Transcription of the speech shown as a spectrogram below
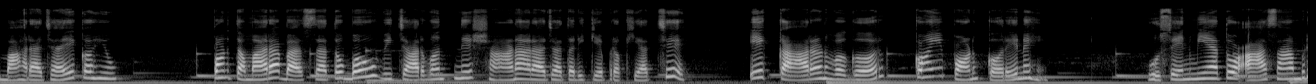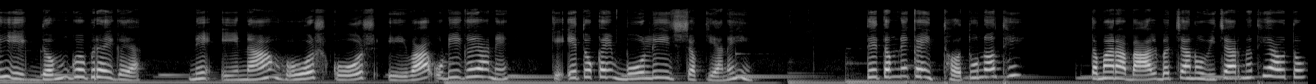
મહારાજાએ કહ્યું, પણ તમારા બાદશાહ તો બહુ વિચારવંત ને શાણા રાજા તરીકે પ્રખ્યાત છે. એ કારણ વગર કંઈ પણ કરે નહીં. હુસેન મિયા તો આ સાંભળી એકદમ ગભરાઈ ગયા ને એના હોશ કોશ એવા ઉડી ગયા ને કે એ તો કંઈ બોલી જ શક્યા નહીં. તે તમને કંઈ થતું નથી? તમારા બાલ બચ્ચાનો વિચાર નથી આવતો?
